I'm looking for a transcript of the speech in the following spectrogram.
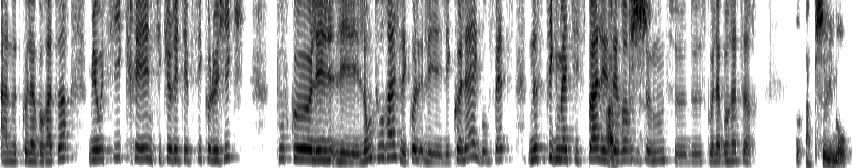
à notre collaborateur, mais aussi créer une sécurité psychologique pour que l'entourage, les, les, les, collègues, en fait, ne stigmatisent pas les erreurs justement de ce, collaborateur. Absolument.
